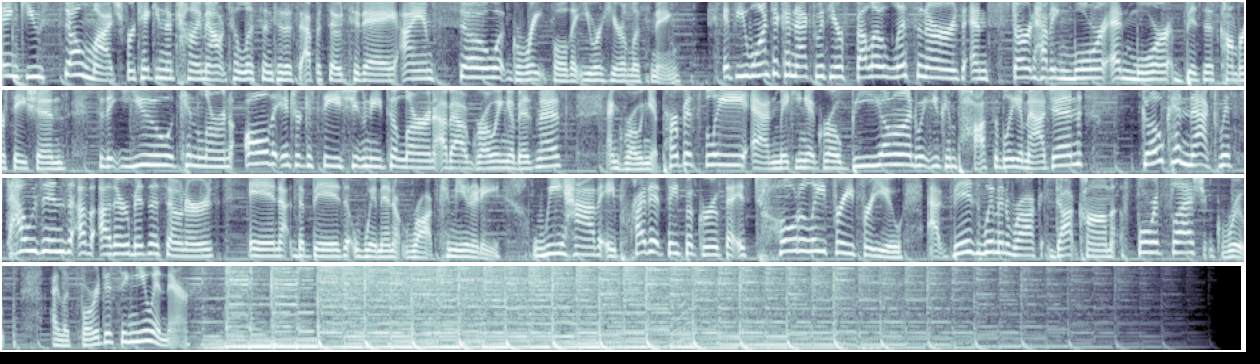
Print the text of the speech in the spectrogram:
Thank you so much for taking the time out to listen to this episode today. I am so grateful that you are here listening. If you want to connect with your fellow listeners and start having more and more business conversations so that you can learn all the intricacies you need to learn about growing a business and growing it purposefully and making it grow beyond what you can possibly imagine, Go connect with thousands of other business owners in the Biz Women Rock community. We have a private Facebook group that is totally free for you at bizwomenrock.com forward slash group. I look forward to seeing you in there.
